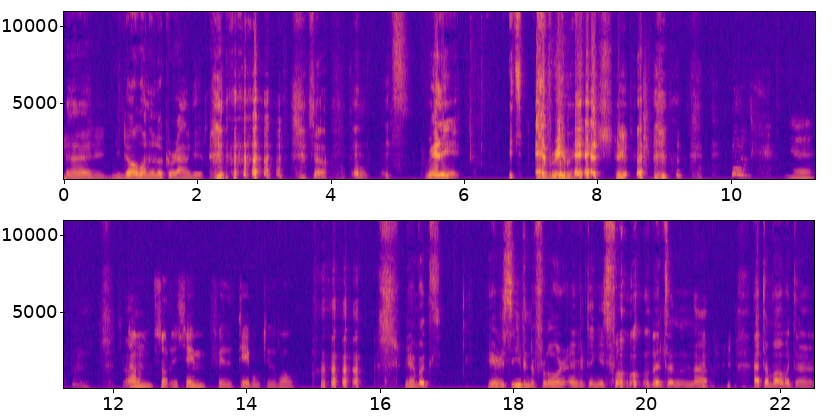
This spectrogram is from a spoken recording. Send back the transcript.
you don't want to look around it. so, and it's really, it's everywhere. Yeah. So- I'm sort of the same for the table to the wall. yeah, but here is even the floor. Everything is full. Uh, at the moment, uh,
